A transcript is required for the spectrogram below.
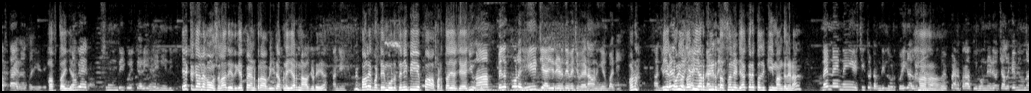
ਹਫਤਾ ਹੈਗਾ ਭਾਜੀ ਇਹਦੇ ਹਫਤਾ ਹੀ ਆ। ਕਿਉਂਕਿ ਸੂਨ ਦੀ ਕੋਈ ਤਿਆਰੀ ਹੈ ਹੀ ਨਹੀਂ ਇਹਦੀ। ਇੱਕ ਗੱਲ ਹੌਸਲਾ ਦੇ ਦਈਏ ਭੈਣ ਭਰਾ ਵੀਰ ਆਪਣੇ ਯਾਰ ਨਾਲ ਜੁੜੇ ਆ। ਹਾਂਜੀ। ਵੀ ਬਾਹਲੇ ਵੱਡੇ ਮੁੱਲ ਤੇ ਨਹੀਂ ਵੀ ਇਹ ਭਾਅ ਪੜਤਾ ਜਾਂ ਜਾਇਜ਼ ਹੀ ਹੋਊਗਾ। ਨਾ ਬਿਲਕੁਲ ਹੀ ਜਾਇਜ਼ ਰੇਟ ਦੇ ਵਿੱਚ ਵਹਿਣਾ ਹੋਣਗੀਆਂ ਭਾਜੀ। ਹਨਾ? ਹਾਂਜੀ ਵੀ ਇੱਕ ਵਾਰੀ ਹੁੰਦਾ ਵੀ ਯਾਰ ਵੀਰ ਦੱਸਣ ਨਹੀਂ ਡਿਆ ਕਰੇ ਪਤਾ ਨੀ ਕੀ ਮੰਗ ਲੈਣਾ। ਨਹੀਂ ਨਹੀਂ ਨਹੀਂ ਇਸ ਚੀਜ਼ ਤੋਂ ਡਰਨ ਦੀ ਲੋੜ ਕੋਈ ਗੱਲ ਨਹੀਂ ਹਾਂ, ਹੈ। ਹਾਂ। ਕੋਈ ਭੈਣ ਭਰਾ ਦੂਰੋਂ ਨੇੜਿਓਂ ਚੱਲ ਕੇ ਵੀ ਹੁੰਦਾ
